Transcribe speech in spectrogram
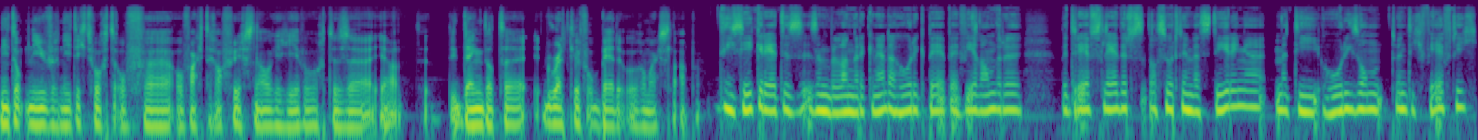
niet opnieuw vernietigd wordt of, eh, of achteraf weer snel gegeven wordt. Dus ja, ik denk dat Radcliffe op beide oren mag slapen. Die zekerheid is, is een belangrijke. Hè? Dat hoor ik bij, bij veel andere bedrijfsleiders. Dat soort investeringen met die horizon 2050.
